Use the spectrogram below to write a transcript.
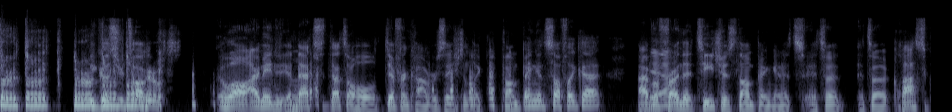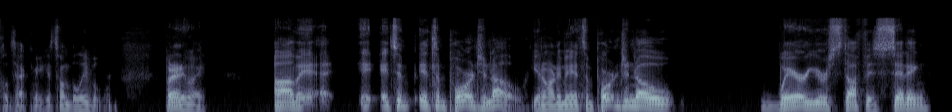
Because you're talking about well, I mean that's that's a whole different conversation, like thumping and stuff like that. I have Yeah. a friend that teaches thumping, and it's it's a it's a classical technique. It's unbelievable. But anyway, um, it, it, it's it's important to know. You know what I mean? It's important to know where your stuff is sitting.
